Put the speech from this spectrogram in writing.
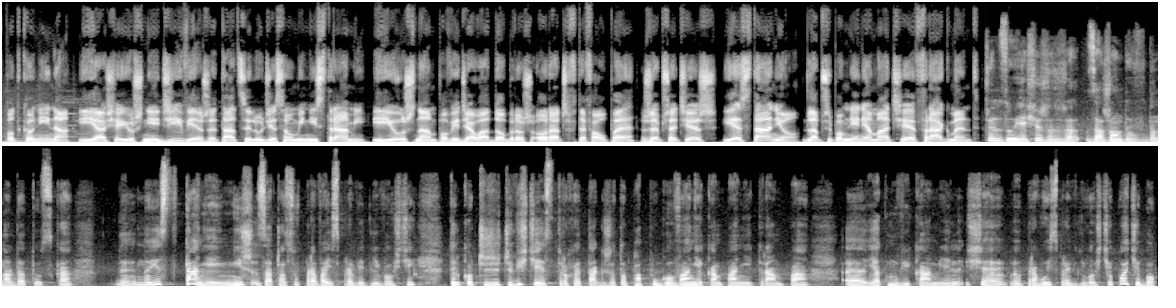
spod Konina i ja się już nie dziwię, że tacy ludzie są ministrami. I już nam powiedziała Dobrosz Oracz w TVP, że przecież jest tanio. Dla przypomnienia macie fragment. Przyzuje się, że za zarządów Donalda Tuska no jest taniej niż za czasów Prawa i Sprawiedliwości. Tylko czy rzeczywiście jest trochę tak, że to papugowanie kampanii Trumpa, e, jak mówi Kamil, się e, Prawo i Sprawiedliwości opłaci? Bo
